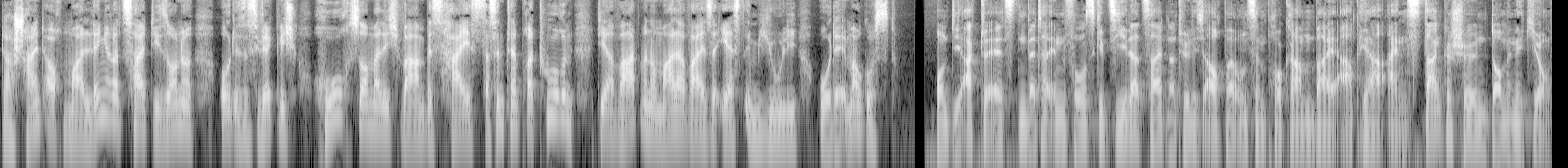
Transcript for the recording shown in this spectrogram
da scheint auch mal längere Zeit die Sonne und es ist wirklich hochsommerlich warm bis heiß. Das sind Temperaturen, die erwarten wir normalerweise erst im Juli oder im August. Und die aktuellsten Wetterinfos gibt's jederzeit natürlich auch bei uns im Programm bei APA1. Dankeschön, Dominik Jung.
